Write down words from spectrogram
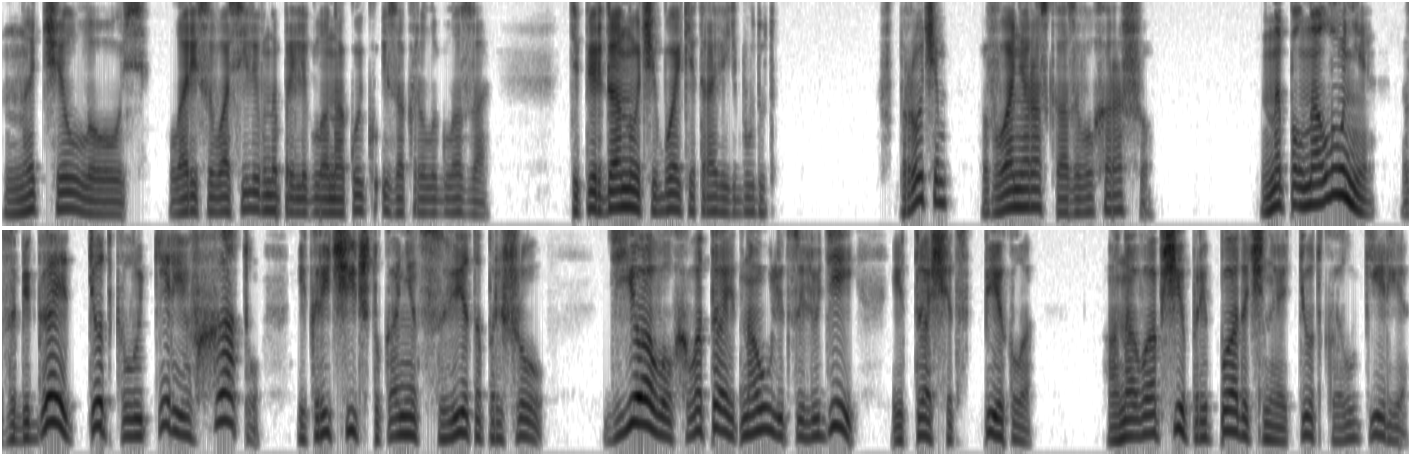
Началось. Лариса Васильевна прилегла на койку и закрыла глаза. Теперь до ночи байки травить будут. Впрочем, Ваня рассказывал хорошо. На полнолуние забегает тетка Лукерия в хату и кричит, что конец света пришел. Дьявол хватает на улице людей и тащит в пекло. Она вообще припадочная, тетка Лукерия.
